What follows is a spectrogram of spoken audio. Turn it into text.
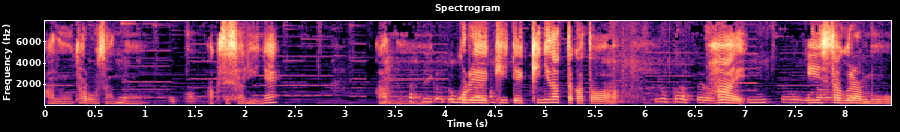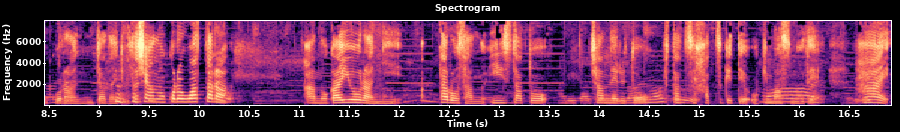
あの太郎さんのアクセサリーね。あのこれ聞いて気になった方はよかったら、はい。インスタグラムをご覧いただいて、私あののこれ終わったらあの概要欄に太郎さんのインスタとチャンネルと2つ貼っつけておきますので、はい。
